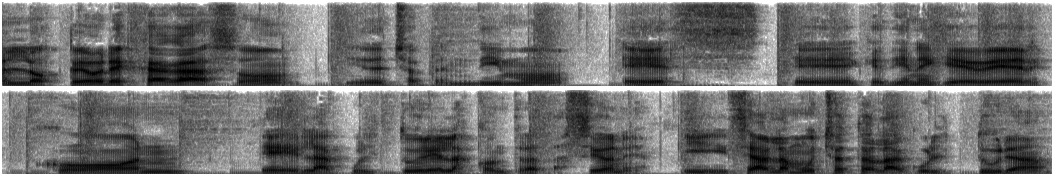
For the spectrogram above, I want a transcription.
en los peores cagazos, y de hecho aprendimos, es eh, que tiene que ver con eh, la cultura y las contrataciones. Y se habla mucho esto de la cultura,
